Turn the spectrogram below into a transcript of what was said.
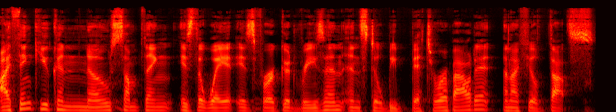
I think you can know something is the way it is for a good reason and still be bitter about it. And I feel that's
